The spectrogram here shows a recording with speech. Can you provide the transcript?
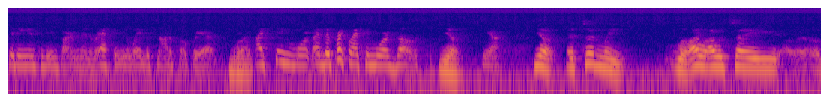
fitting into the environment or acting in a way that's not appropriate. Right. I've seen more, I, but personally, I've seen more of those. Yeah. Yeah. Yeah, it's certainly. Look, I, I would say uh,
